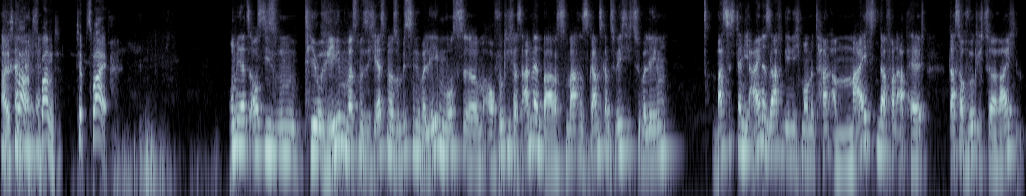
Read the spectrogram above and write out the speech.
Alles klar, spannend. Tipp 2. Um jetzt aus diesem Theorem, was man sich erstmal so ein bisschen überlegen muss, ähm, auch wirklich was Anwendbares zu machen, ist ganz, ganz wichtig zu überlegen, was ist denn die eine Sache, die mich momentan am meisten davon abhält, das auch wirklich zu erreichen?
